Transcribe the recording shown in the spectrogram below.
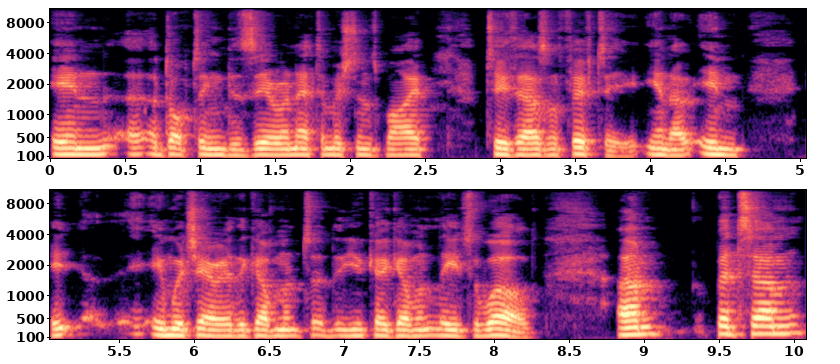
in uh, adopting the zero net emissions by 2050. You know, in in which area the government, the UK government, leads the world. Um, but um,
